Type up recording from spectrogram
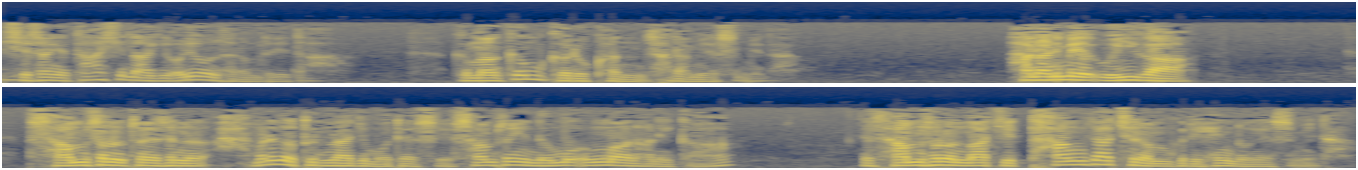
세상에 다시 나기 어려운 사람들이다. 그만큼 거룩한 사람이었습니다. 하나님의 의가 삼손을 통해서는 아무래도 드러나지 못했어요. 삼손이 너무 엉망을 하니까 삼손은 마치 탕자처럼 그리 행동했습니다.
